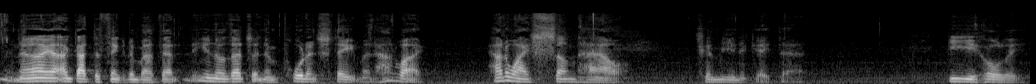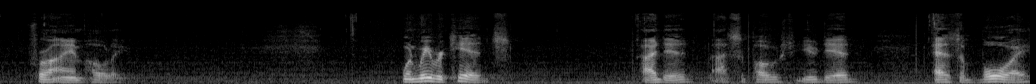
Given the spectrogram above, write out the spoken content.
Now I, got to thinking about that. You know, that's an important statement. How do I, how do I somehow communicate that? Be ye holy, for I am holy. When we were kids, I did, I suppose you did. As a boy,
